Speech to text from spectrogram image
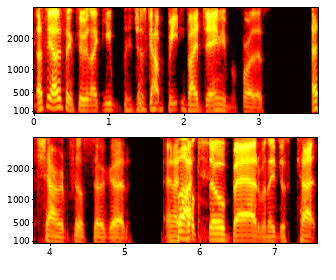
That's the other thing too. Like he, he just got beaten by Jamie before this. That shower feels so good, and I felt so bad when they just cut,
